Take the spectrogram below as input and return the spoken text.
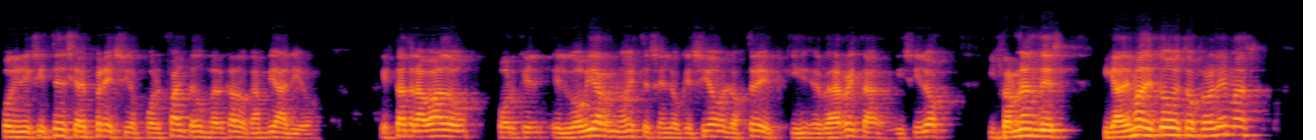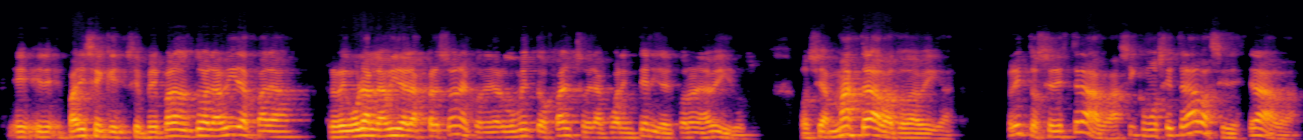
por inexistencia de precios, por falta de un mercado cambiario. Está trabado porque el, gobierno este se enloqueció, los tres, Larreta, Guisilov y Fernández, y además de todos estos problemas, eh, eh, parece que se prepararon toda la vida para regular la vida de las personas con el argumento falso de la cuarentena y del coronavirus. O sea, más traba todavía. Pero esto se destraba, así como se traba, se destraba.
